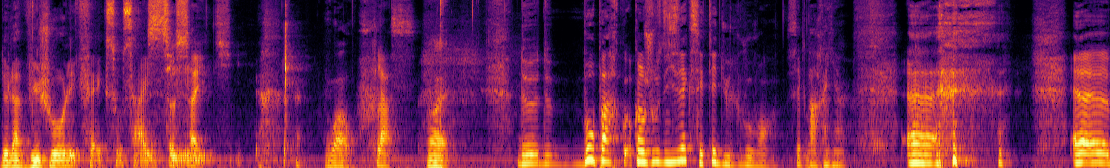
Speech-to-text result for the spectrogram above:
de la Visual Effects Society. Society. Waouh. Classe. Ouais. De, de beaux parcours. Quand je vous disais que c'était du lourd, hein, c'est pas rien. Euh... euh,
